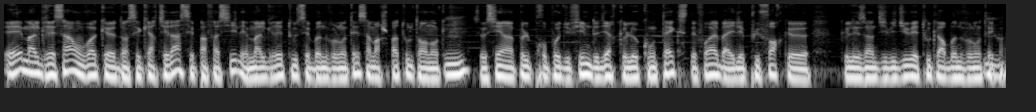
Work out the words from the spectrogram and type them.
Et malgré ça, on voit que dans ces quartiers-là, c'est pas facile. Et malgré toutes ces bonnes volontés, ça marche pas tout le temps. Donc, Mhm. c'est aussi un peu le propos du film de dire que le contexte, des fois, eh ben, il est plus fort que, que les individus et toute leur bonne volonté, quoi.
